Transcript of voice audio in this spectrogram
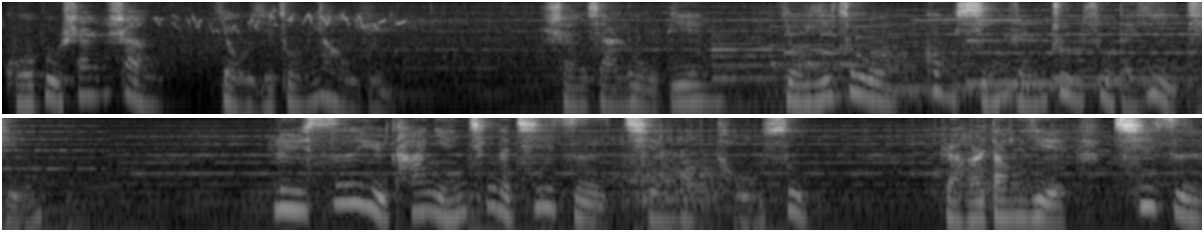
国布山上有一座庙宇，山下路边有一座供行人住宿的驿亭。吕斯与他年轻的妻子前往投宿，然而当夜妻子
